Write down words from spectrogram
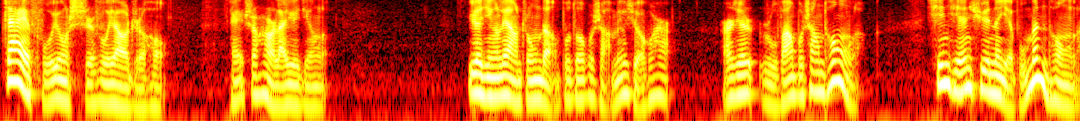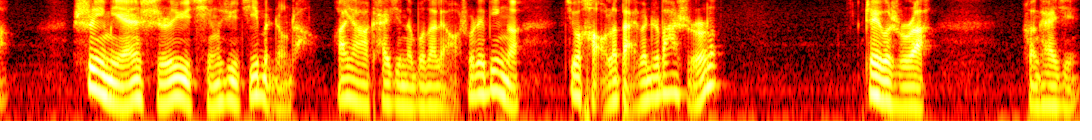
再服用十副药之后，哎，正好来月经了，月经量中等，不多不少，没有血块，而且乳房不畅痛了，心前区呢也不闷痛了，睡眠、食欲、情绪基本正常。哎呀，开心的不得了，说这病啊就好了百分之八十了。这个时候啊，很开心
